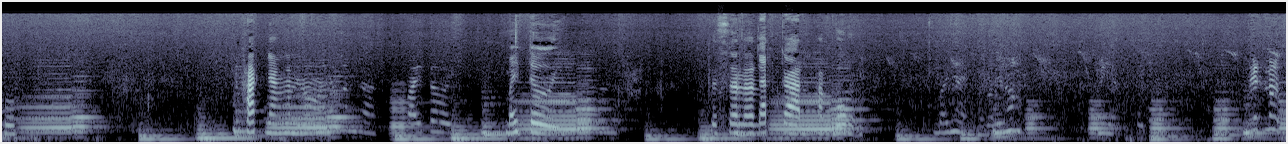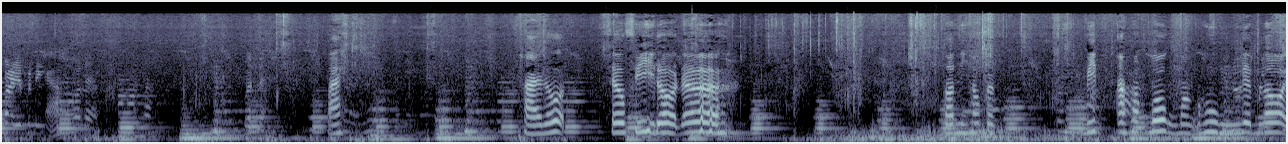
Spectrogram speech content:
พุ่นพักยังกันเนาะใบเตยใบเตยจะสารจัดการผักบง ถ่ายรถเซลฟี่รถเออ ตอนนี้เขาก็บิดเอาผักบงมังหุงเรียบร้อย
